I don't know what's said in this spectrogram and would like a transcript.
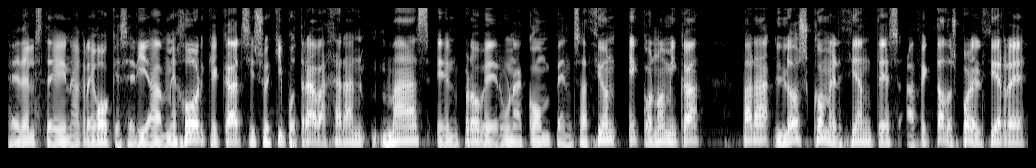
Edelstein agregó que sería mejor que Katz y su equipo trabajaran más en proveer una compensación económica para los comerciantes afectados por el cierre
